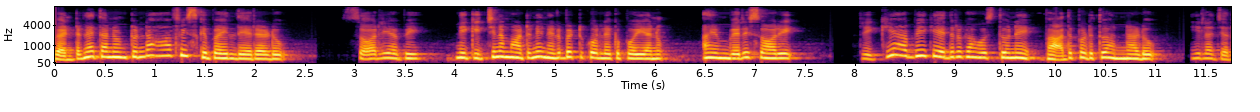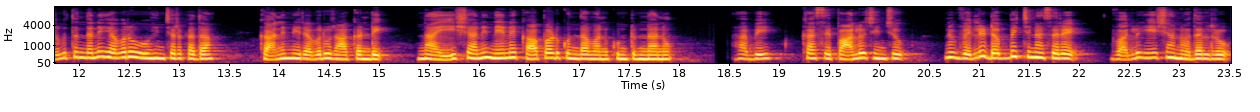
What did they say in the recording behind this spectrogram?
వెంటనే తనుంటున్న ఆఫీస్కి బయలుదేరాడు. సారీ అభి నీకు ఇచ్చిన మాటని నిలబెట్టుకోలేకపోయాను. I'm very sorry. రిక్కీ అభికి ఎదురుగా వస్తూనే బాధపడుతూ అన్నాడు. ఇలా జరుగుతుందని ఎవరూ ఊహించరు కదా. కానీ మీరెవరూ రాకండి. నా ఈశాని నేనే కాపాడుకుందామనుకుంటున్నాను అభి కాసేపు ఆలోచించు. నువ్వు వెళ్ళి డబ్బిచ్చినా సరే వాళ్ళు ఈశాను వదలరు.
